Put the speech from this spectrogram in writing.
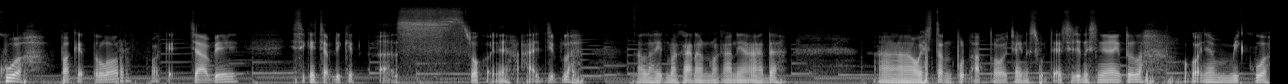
kuah. Pakai telur pakai cabai isi kecap dikit as pokoknya. Ajib lah. Ngalahin makanan-makanan yang ada. Uh, western food atau Chinese food ya sejenisnya itulah. Pokoknya mie kuah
